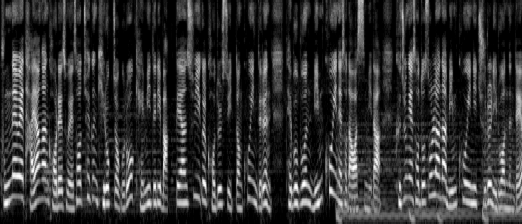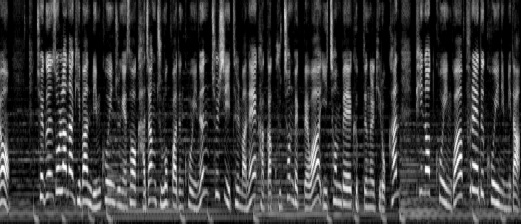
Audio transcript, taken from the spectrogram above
국내외 다양한 거래소에서 최근 기록적으로 개미들이 막대한 수익을 거둘 수 있던 코인들은 대부분 밈코인에서 나왔습니다. 그 중에서도 솔라나 밈코인이 주를 이루었는데요. 최근 솔라나 기반 밈코인 중에서 가장 주목받은 코인은 출시 이틀 만에 각각 9,100배와 2,000배의 급등을 기록한 피넛 코인과 프레드 코인입니다.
